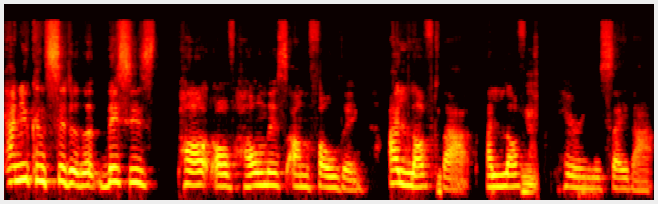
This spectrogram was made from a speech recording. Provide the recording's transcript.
can you consider that this is part of wholeness unfolding?" I loved that. I loved mm. hearing you say that.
